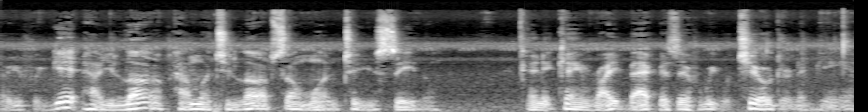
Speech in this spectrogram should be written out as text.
Know, you forget how you love, how much you love someone until you see them. And it came right back as if we were children again.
